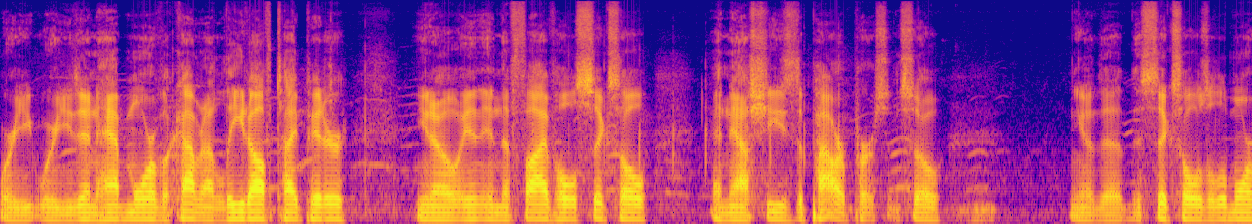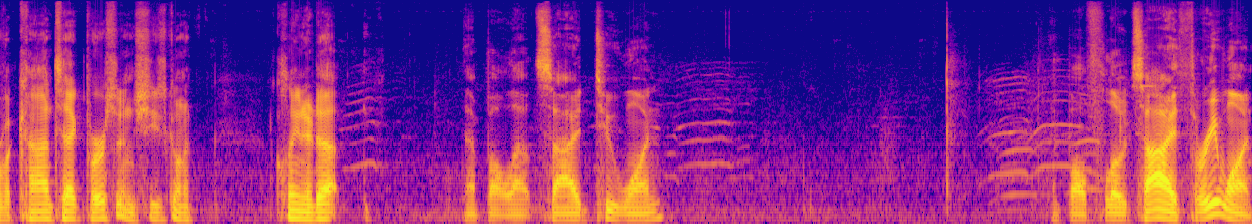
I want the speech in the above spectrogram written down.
where you where you then have more of a kind of a leadoff type hitter, you know, in, in the five hole, six hole, and now she's the power person. So, you know, the the six hole is a little more of a contact person. She's going to clean it up. That ball outside, 2 1. That ball floats high, 3 1.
